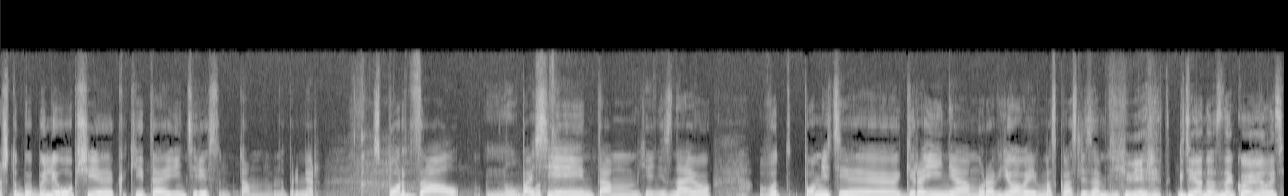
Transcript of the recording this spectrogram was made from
чтобы были общие какие-то интересы, там, например, спортзал, Ну вот. бассейн, там, я не знаю. Вот помните героиня Муравьевой в Москва слезам не верит, где она знакомилась?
